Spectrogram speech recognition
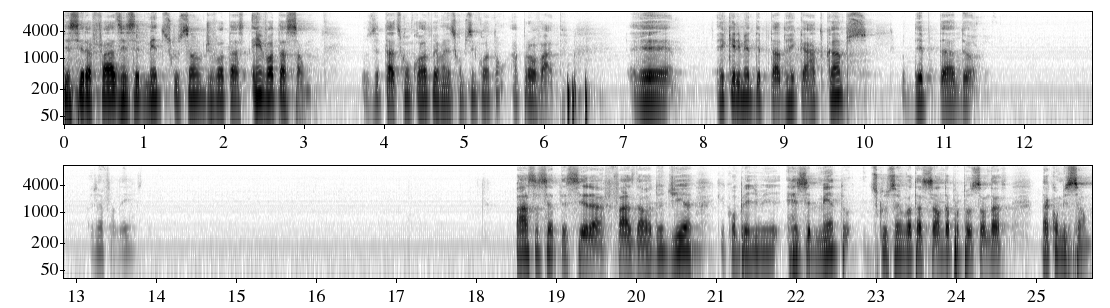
Terceira fase, recebimento discussão de vota em votação. Os deputados concordam, permanecem como se encontram. Aprovado. É, requerimento do deputado Ricardo Campos, o deputado. Já falei? Passa-se a terceira fase da ordem do dia, que compreende recebimento, discussão e votação da proposição da, da comissão.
